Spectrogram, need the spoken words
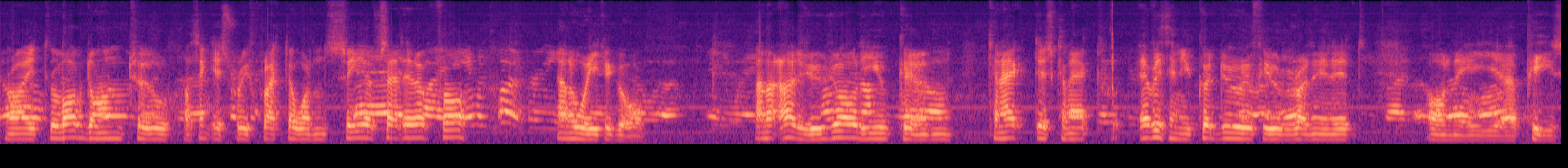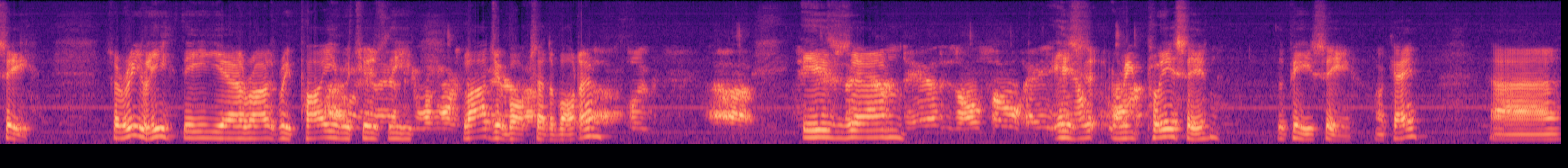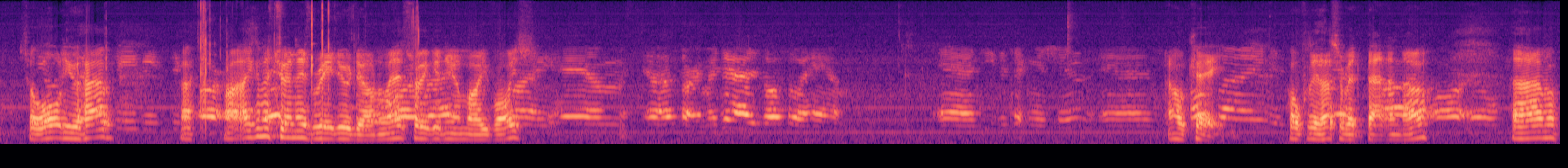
Right, logged on to, I think it's reflector 1C I've set it up for. And away to go. And as usual you can connect, disconnect, everything you could do if you're running it on a uh, PC. So really the uh, Raspberry Pi which is the larger box at the bottom is um, is replacing the PC okay? Uh, so all you have uh, I'm going to turn this radio down a minute so you can hear my voice. okay. hopefully that's a bit better now. Um,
